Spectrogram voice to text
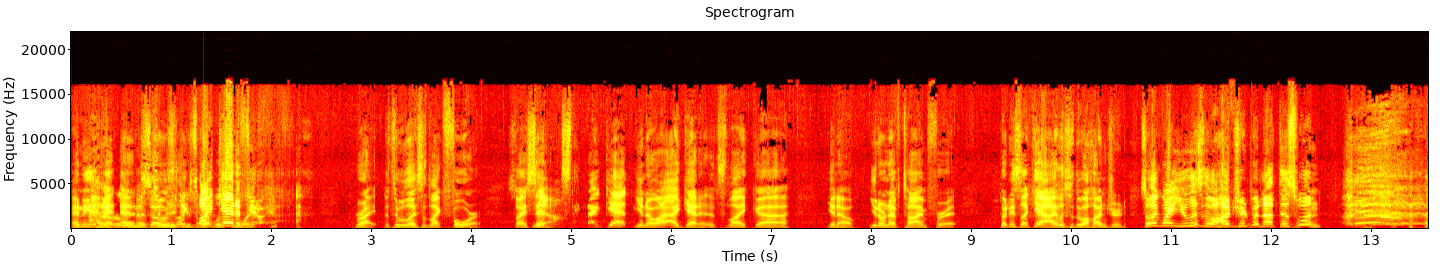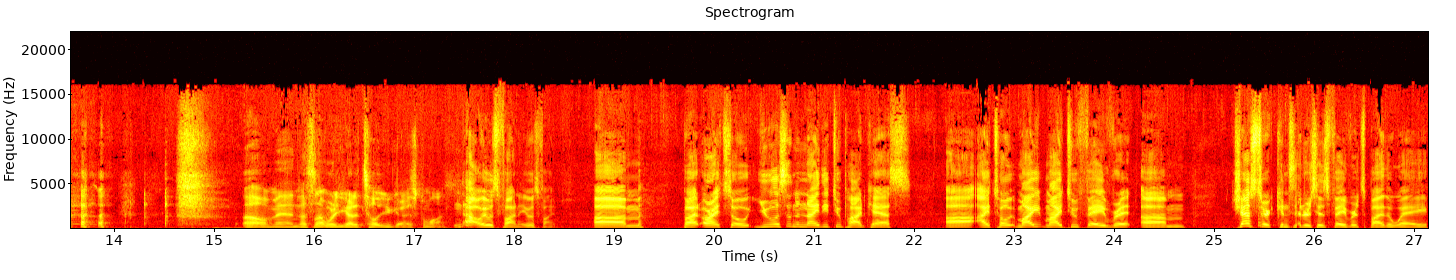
And, he, I and, really and so it's like, so I get if you. right, the two listed like four. So I said, Yeah. I get, you know, I, I get it. It's like, uh, you know, you don't have time for it. But he's like, yeah, I listen to 100. So like, wait, you listen to a 100, but not this one? Oh man, that's not what you got to tell you guys. Come on. No, it was fun. It was fine. Um, but all right, so you listen to 92 podcasts. Uh, I told my my two favorite. Um, Chester considers his favorites, by the way,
